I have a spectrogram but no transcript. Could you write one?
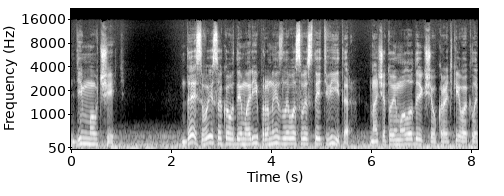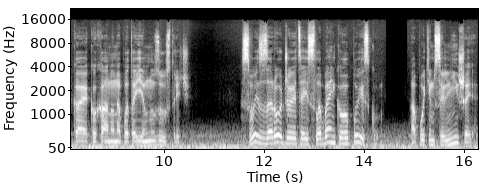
Дім мовчить. Десь високо в димарі пронизливо свистить вітер, наче той молодик, що вкрадьки викликає кохану на потаємну зустріч. Свист зароджується із слабенького писку, а потім сильнішає,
